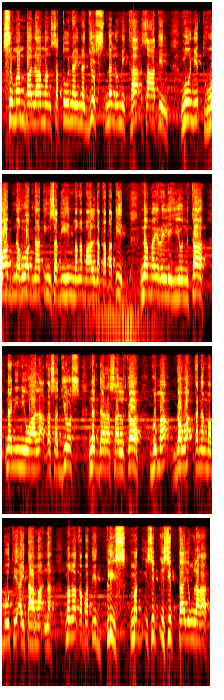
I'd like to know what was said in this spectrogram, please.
sumamba lamang sa tunay na Diyos na lumikha sa atin. Ngunit huwag na huwag nating sabihin mga mahal na kapatid na may relihiyon ka, naniniwala ka sa Diyos, nagdarasal ka, gumagawa ka ng mabuti ay tama na. Mga kapatid, please, mag-isip-isip tayong lahat.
